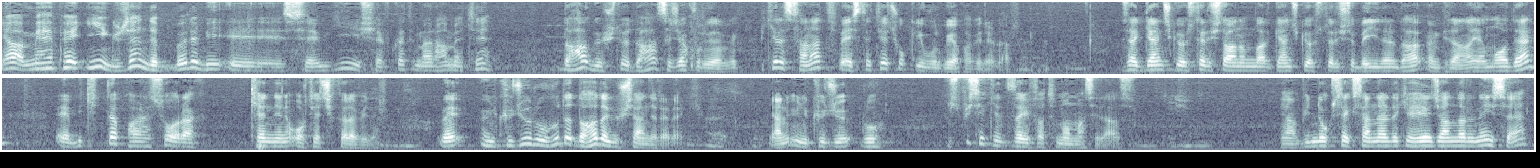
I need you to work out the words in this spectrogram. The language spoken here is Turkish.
Ya MHP iyi güzel de böyle bir e, sevgi, şefkat, merhameti daha güçlü, daha sıcak vuruyor. Bir kere sanat ve estetiğe çok iyi vurgu yapabilirler. Mesela genç gösterişli hanımlar, genç gösterişli beyler daha ön plana. Yani modern e, bir kitle partisi olarak kendini ortaya çıkarabilir. Ve ülkücü ruhu da daha da güçlendirerek. Yani ülkücü ruh hiçbir şekilde zayıflatılmaması lazım. Yani 1980'lerdeki heyecanları neyse,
